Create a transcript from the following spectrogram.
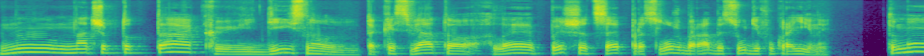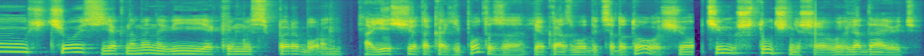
Ну, начебто так, дійсно таке свято, але пише це прес-служба Ради суддів України. Тому щось, як на мене, віє якимось перебором. А є ще така гіпотеза, яка зводиться до того, що чим штучніше виглядають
